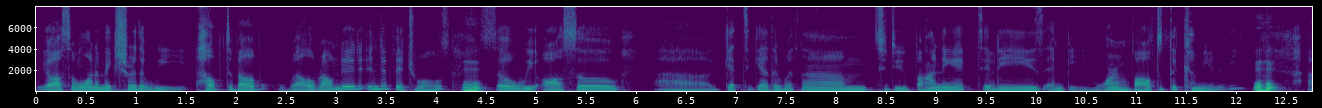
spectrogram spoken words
we also want to make sure that we help develop well-rounded individuals. Mm-hmm. So we also uh, get together with them to do bonding activities and be more involved with the community. Mm-hmm. Uh,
